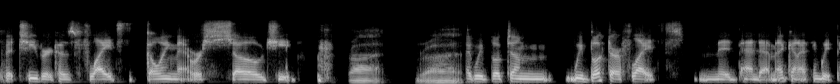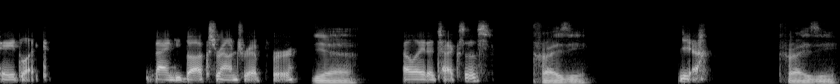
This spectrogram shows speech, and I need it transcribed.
a bit cheaper because flights going there were so cheap. right. Right. Like we booked them, we booked our flights mid pandemic, and I think we paid like ninety bucks round trip for Yeah. LA to Texas. Crazy. Yeah, Crazy.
